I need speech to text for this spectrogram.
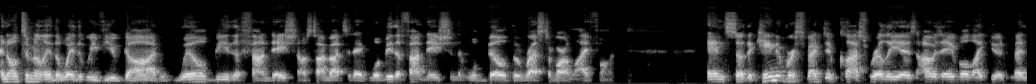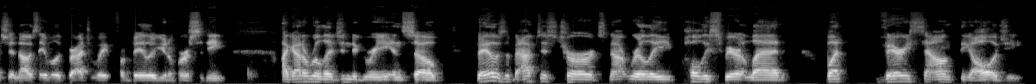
and ultimately the way that we view God will be the foundation I was talking about today, will be the foundation that we'll build the rest of our life on. And so the kingdom perspective class really is I was able, like you had mentioned, I was able to graduate from Baylor University. I got a religion degree. And so Baylor's a Baptist church, not really Holy Spirit led, but very sound theology.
